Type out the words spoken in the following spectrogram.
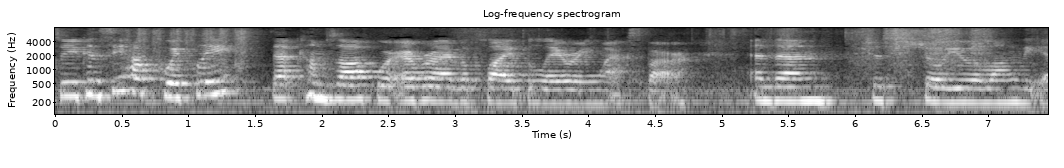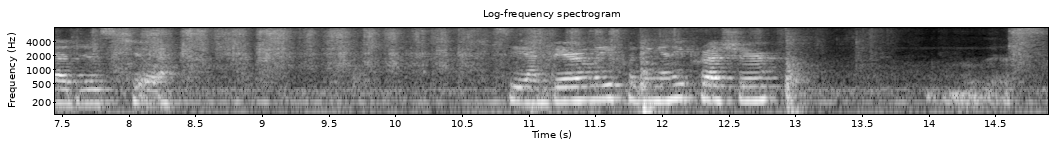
so you can see how quickly that comes off wherever I've applied the layering wax bar. And then just show you along the edges too. See, I'm barely putting any pressure. Move this.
